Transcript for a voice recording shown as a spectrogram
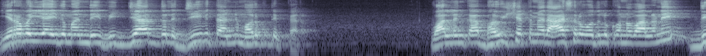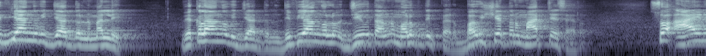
ఇరవై ఐదు మంది విద్యార్థుల జీవితాన్ని మలుపు తిప్పారు. వాళ్ళు ఇంకా భవిష్యత్తు మీద ఆశలు వదులుకున్న వాళ్ళని దివ్యాంగ విద్యార్థులను మళ్ళీ వికలాంగ విద్యార్థులను దివ్యాంగుల జీవితాలను మలుపు తిప్పారు భవిష్యత్తును మార్చేశారు. సో ఆయన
